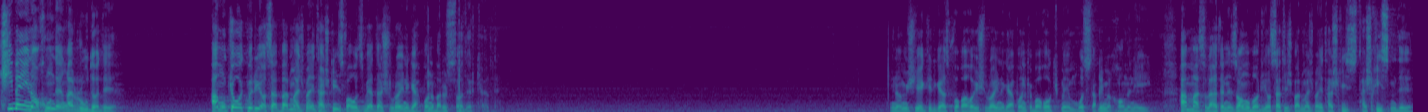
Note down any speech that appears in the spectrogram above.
کی به این آخونده اینقدر رو داده؟ همون که حکم ریاست بر مجمع تشخیص و عضویت در شورای نگهبان براش صادر کرده. اینا میشه یکی دیگه از فقهای شورای نگهبان که با حکم مستقیم خامنه ای هم مسئلهت نظام و با ریاستش بر مجمع تشخیص تشخیص میده.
